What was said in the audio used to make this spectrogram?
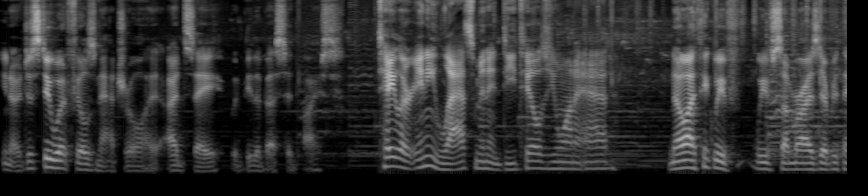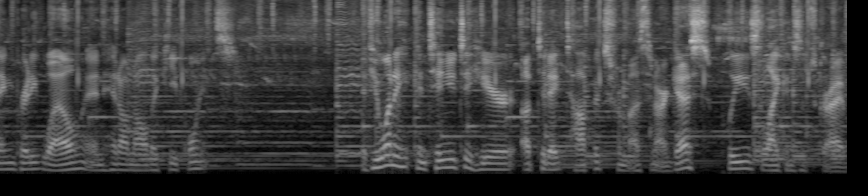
you know, just do what feels natural, I'd say would be the best advice. Taylor, any last minute details you want to add? No, I think we've we've summarized everything pretty well and hit on all the key points. If you want to continue to hear up-to-date topics from us and our guests, please like and subscribe.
